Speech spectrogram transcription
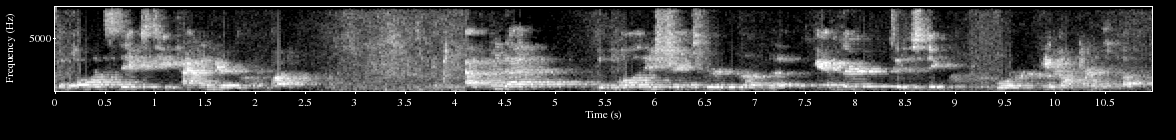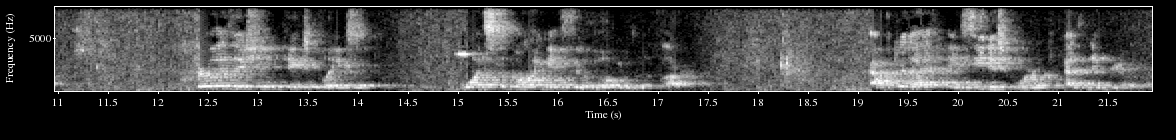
the pollen sticks to tiny hairs on the body. After that, the pollen is transferred from the anther to the stigma, or female part of the flower. Fertilization takes place once the pollen gets to the ovules of the flower. After that, a seed is formed as an embryo.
